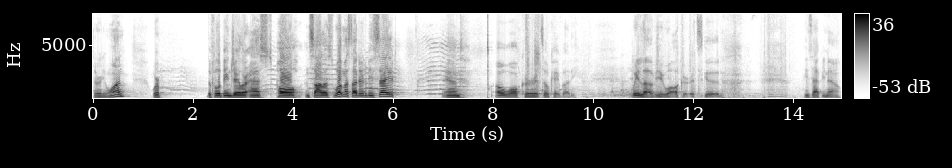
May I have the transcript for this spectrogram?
31, where the Philippian jailer asked Paul and Silas, What must I do to be saved? And, oh, Walker, it's okay, buddy. We love you, Walker. It's good. He's happy now.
